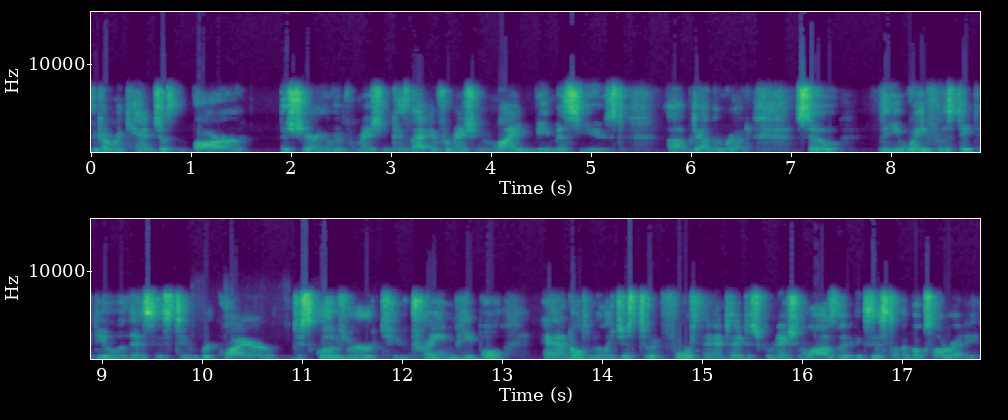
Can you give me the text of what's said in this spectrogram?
the government can't just bar the sharing of information because that information might be misused um, down the road. So the way for the state to deal with this is to require disclosure, to train people, and ultimately just to enforce the anti discrimination laws that exist on the books already.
